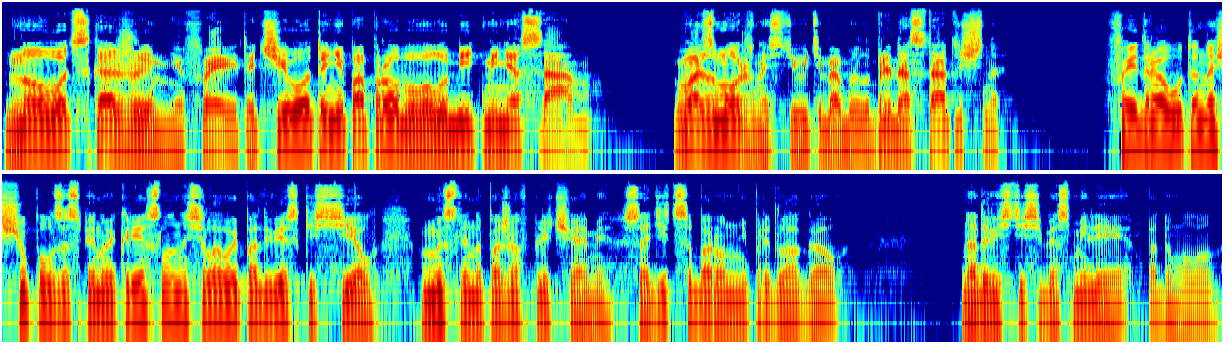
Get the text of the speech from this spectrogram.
«Ну вот скажи мне, Фейт, отчего ты не попробовал убить меня сам? Возможностей у тебя было предостаточно?» Фейд Раута нащупал за спиной кресло на силовой подвеске, сел, мысленно пожав плечами. Садиться барон не предлагал. «Надо вести себя смелее», — подумал он.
